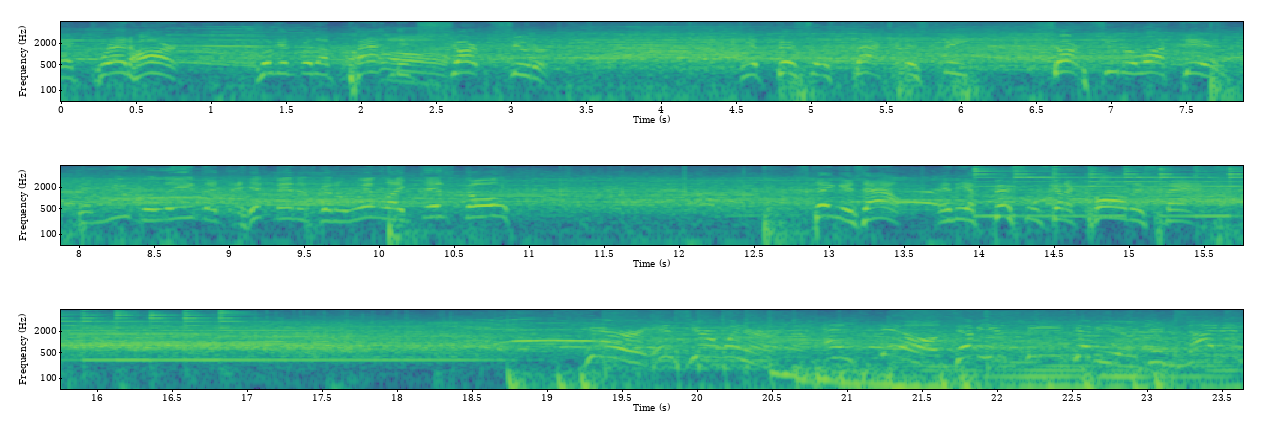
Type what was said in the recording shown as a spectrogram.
And Bret Hart looking for the patented Oh. sharpshooter. The official's back on his feet. Sharpshooter locked in. Can you believe that the Hitman is going to win like this, Cole? Sting is out, and the official's going to call this match. Here is your winner, and still WCW United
